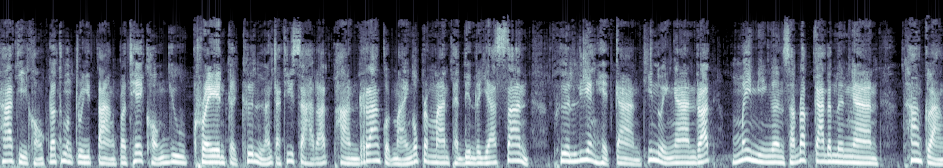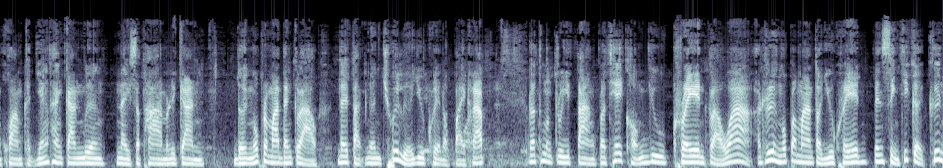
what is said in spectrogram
ท่าทีของรัฐมนตรีต่างประเทศของยูเครนเกิดขึ้นหลังจากที่สหรัฐผ่านร่างกฎหมายงบประมาณแผ่นดินระยะสั้น เพื่อเลี่ยงเหตุการณ์ที่หน่วยงานรัฐไม่มีเงินสำหรับการดำเนินงาน ท่ามกลางความขัดแย้งทางการเมืองในสภาอเมริกัน โดยงบประมาณดังกล่าว ได้ตัดเงินช่วยเหลือยูเครนออกไปครับ รัฐมนตรีต่างประเทศของยูเครน กล่าวว่าเรื่องงบประมาณต่อยูเครน เป็นสิ่งที่เกิดขึ้น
